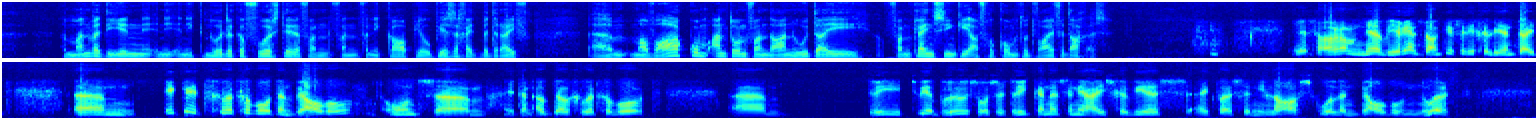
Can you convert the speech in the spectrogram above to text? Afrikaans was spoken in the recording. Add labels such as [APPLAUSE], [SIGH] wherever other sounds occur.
'n man wat hier in in die, in die noordelike voorstede van van van die Kaap jou besigheid bedryf. Ehm um, maar waar kom Anton vandaan? Hoe het hy van klein seentjie afgekom tot waar hy vandag is? Ja, [LAUGHS] yes, Harm, nee, weer eens dankie vir die geleentheid. Ehm um, ek het groot geword in Belwel. Ons ehm um, het in Oudtshoorn groot geword. Ehm um, drie twee broers, ons is drie kinders in die huis gewees. Ek was in die laerskool in Belwel Noord.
